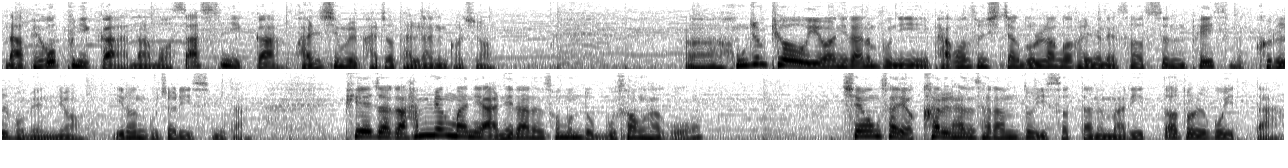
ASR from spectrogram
나 배고프니까, 나 뭐 쌌으니까 관심을 가져달라는 거죠. 어, 홍준표 의원이라는 분이 박원순 시장 논란과 관련해서 쓴 페이스북 글을 보면요. 이런 구절이 있습니다. 피해자가 한 명만이 아니라는 소문도 무성하고 채용사 역할을 한 사람도 있었다는 말이 떠돌고 있다.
